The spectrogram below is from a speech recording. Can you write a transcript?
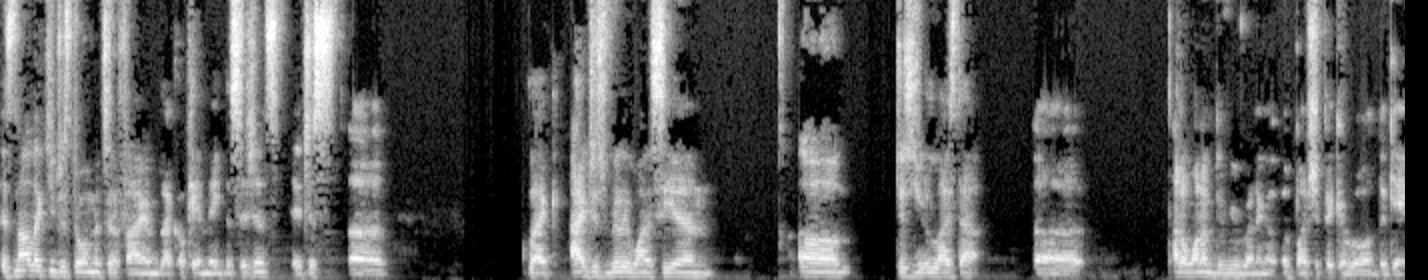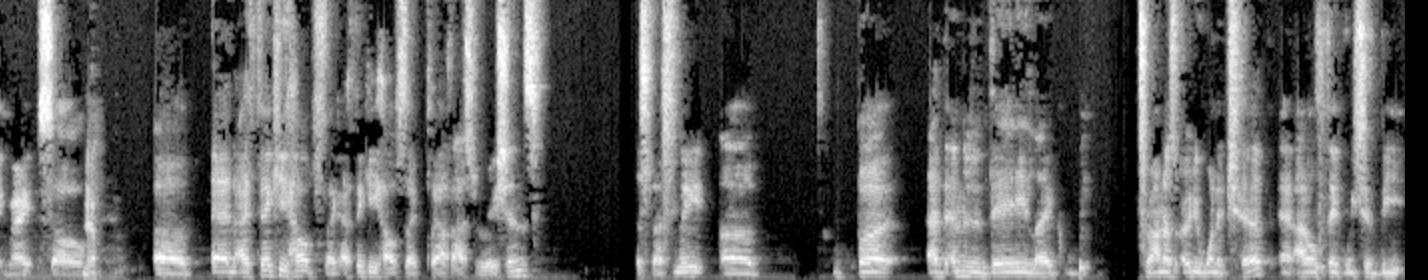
it's not like you just throw him into the fire and be like, okay, make decisions. It just uh, like I just really want to see him um, just utilize that. Uh, I don't want him to be running a, a bunch of pick and roll in the game, right? So, yeah. uh, and I think he helps. Like I think he helps like playoff aspirations, especially. Uh, but at the end of the day, like Toronto's already won a chip, and I don't think we should be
